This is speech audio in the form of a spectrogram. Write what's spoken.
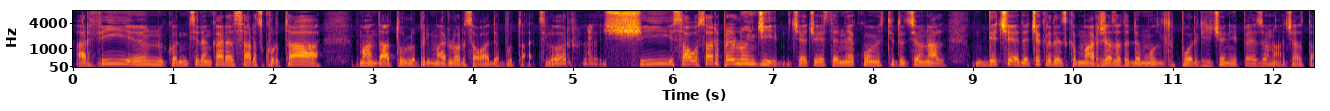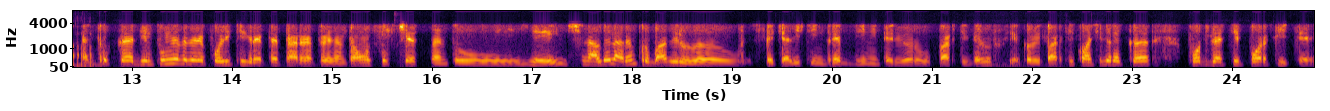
ar fi în condițiile în care s-ar scurta mandatul primarilor sau a deputaților și sau s-ar prelungi, ceea ce este neconstituțional. De ce? De ce credeți că marjează atât de mult politicienii pe zona aceasta? Pentru că, din punct de vedere politic, repet, ar reprezenta un succes pentru ei și, în al doilea rând, probabil, specialiștii în drept din interiorul partidelor, fiecărui partid, consideră că pot găsi portițe.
